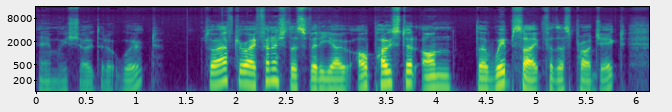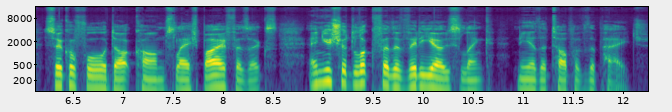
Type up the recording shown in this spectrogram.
and we showed that it worked. So after I finish this video, I'll post it on the website for this project, circle4.com slash biophysics, and you should look for the videos link near the top of the page.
